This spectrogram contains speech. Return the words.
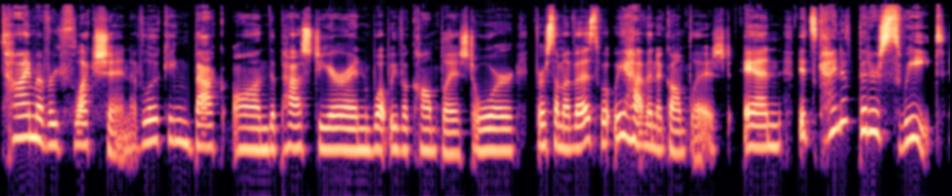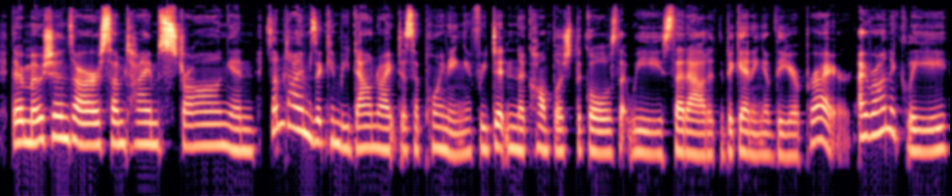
time of reflection, of looking back on the past year and what we've accomplished, or for some of us, what we haven't accomplished. And it's kind of bittersweet. The emotions are sometimes strong, and sometimes it can be downright disappointing if we didn't accomplish the goals that we set out at the beginning beginning of the year prior. Ironically,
